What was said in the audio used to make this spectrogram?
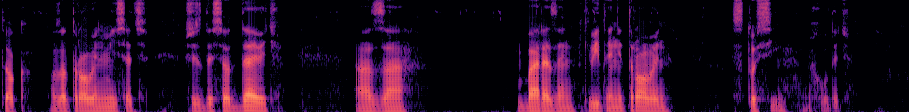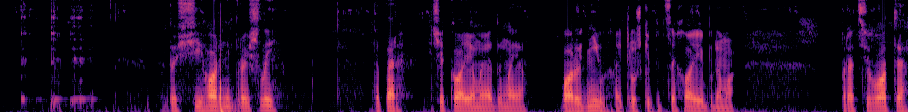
Так, за травень місяць 69, а за березень, квітень і травень 107 виходить. Дощі гарні пройшли. Тепер чекаємо, я думаю, пару днів, хай трошки підсихає і будемо працювати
